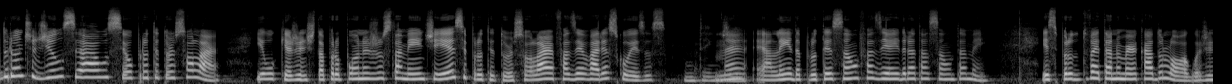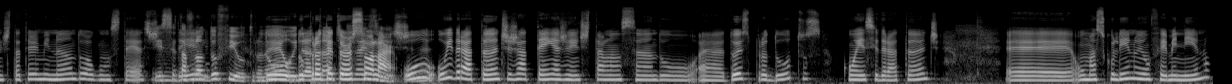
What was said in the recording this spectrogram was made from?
durante o dia usar o seu protetor solar. E o que a gente está propondo é justamente esse protetor solar fazer várias coisas. Entendi. Né? É, além da proteção, fazer a hidratação também. Esse produto vai estar no mercado logo. A gente está terminando alguns testes. E você está falando do filtro, do, né? O do protetor solar. Existe, o, né? o, hidratante já tem, a gente está lançando uh, dois produtos com esse hidratante é, um masculino e um feminino.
